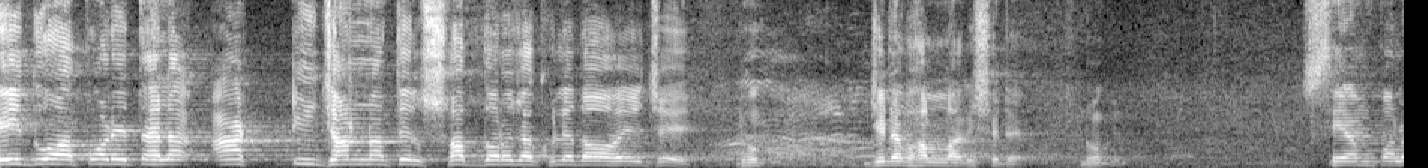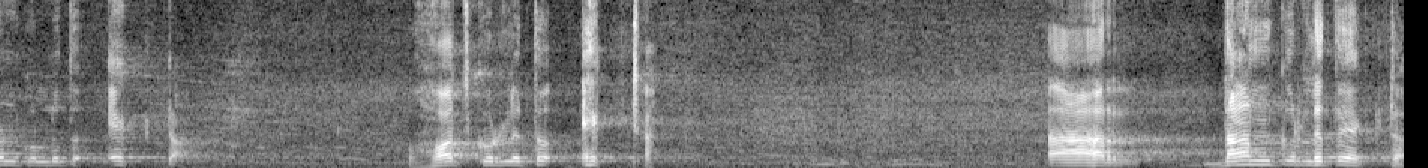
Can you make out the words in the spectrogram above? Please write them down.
এই দোয়া পড়ে তাহলে আটটি জান্নাতের সব দরজা খুলে দেওয়া হয়েছে। যেটা ভালো লাগে সেটা, ঢোকে। শ্যাম পালন করলে তো একটা, হজ করলে তো একটা, আর দান করলে তো একটা।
